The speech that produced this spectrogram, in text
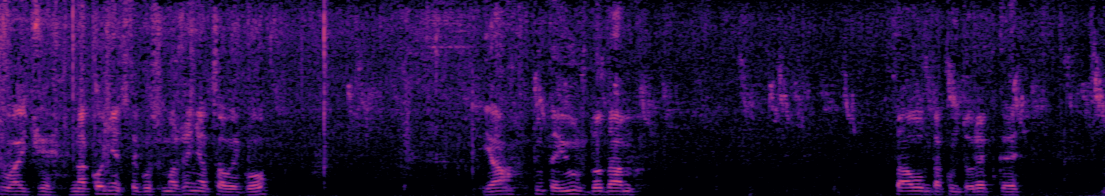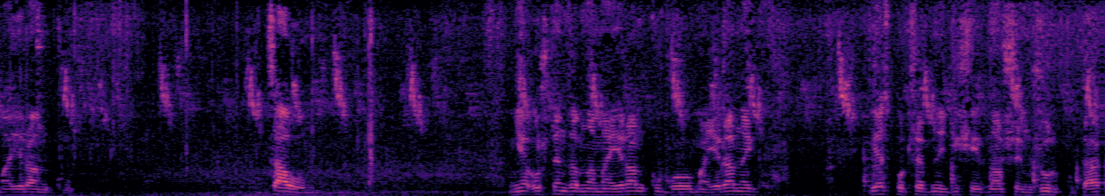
Słuchajcie, na koniec tego smażenia całego ja tutaj już dodam całą taką torebkę majeranku całą. Nie oszczędzam na majeranku, bo majeranek jest potrzebny dzisiaj w naszym żurku, tak?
